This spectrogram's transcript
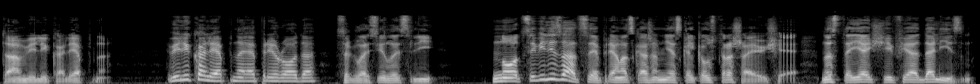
Там великолепно». «Великолепная природа», — согласилась Ли. «Но цивилизация, прямо скажем, несколько устрашающая. Настоящий феодализм.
